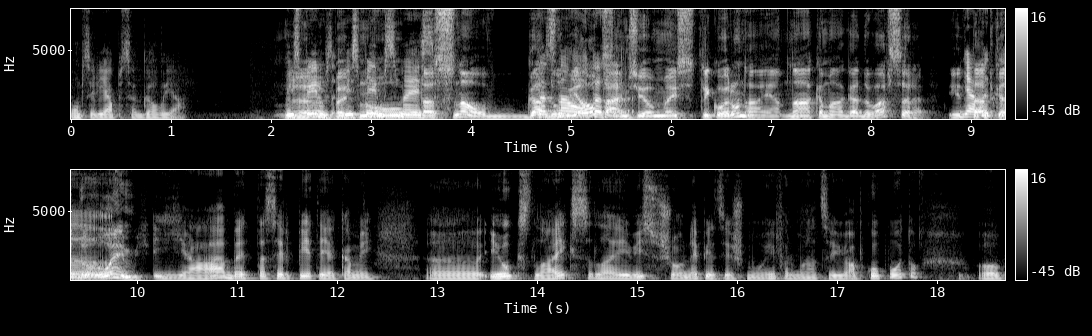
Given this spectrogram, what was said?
mums ir jāpasaka galā. Vispirms, Bet, vispirms nu, mēs, tas nav gada tas nav, jautājums, tas... jo mēs tikko runājām. Nākamā gada vasara ir jā, tad, bet, kad lemj. Jā, bet tas ir pietiekami uh, ilgs laiks, lai visu šo nepieciešamo informāciju apkopotu. Uh,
